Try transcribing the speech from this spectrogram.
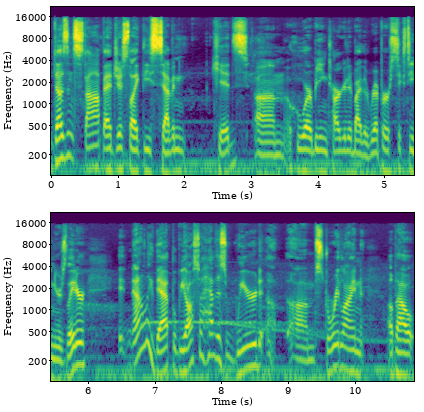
doesn't stop at just like these seven kids um, who are being targeted by the Ripper 16 years later. It, not only that, but we also have this weird uh, um, storyline about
